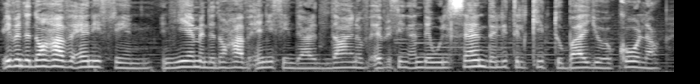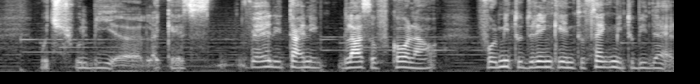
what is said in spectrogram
even they don't have anything in yemen they don't have anything they are dying of everything and they will send the little kid to buy you a cola which will be uh, like a very tiny glass of cola for me to drink in to thank me to be there.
